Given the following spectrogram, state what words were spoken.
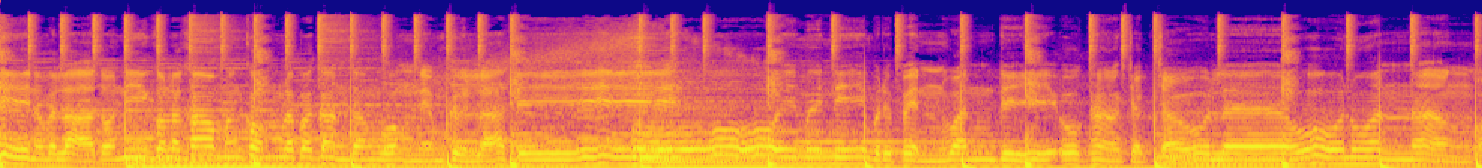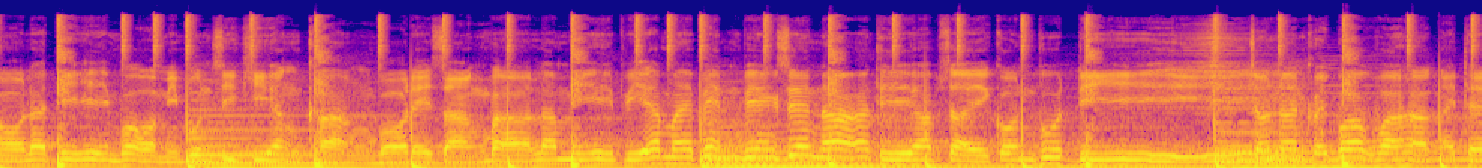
ดีในเวลาตอนนี้คนละข้าวมันคงและประกันทั้งวงเนี่ยมันคือลาตี นี้บ่ได้เป็นวันดีอกหักจากเจ้าแล้วนวลนางอรดีบ่มีบุญสิเคียงข้างบ่ได้สร้างบารมีเปียบไม่เป็นเพียงเสนาที่อับใส่คนพูดดี เจ้านั้นเคยบอกว่าหักไอ้แท้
